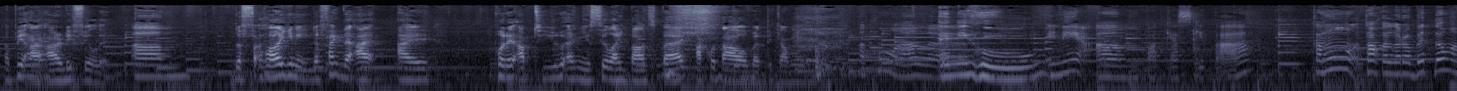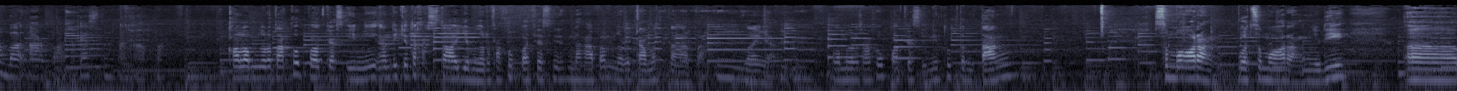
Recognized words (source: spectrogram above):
Tapi I, Iya. I already feel it. Um, the soalnya gini the fact that I I put it up to you and you still like bounce back aku tahu berarti kamu aku males. anywho Ini um, podcast kita. Kamu talk a little bit dong about our podcast tentang apa? kalau menurut aku podcast ini nanti kita kasih tahu aja menurut aku podcast ini tentang apa menurut kamu tentang apa Hmm. boleh nggak Mm-mm. kalau menurut aku podcast ini tuh tentang semua orang buat semua orang jadi eh,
